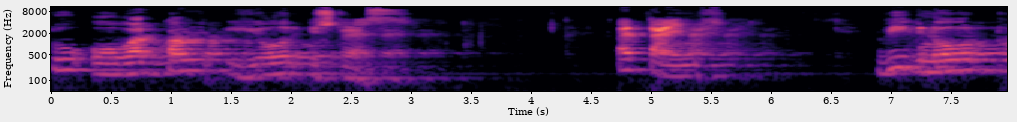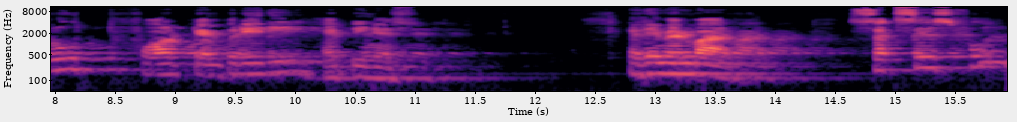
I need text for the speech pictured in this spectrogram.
to overcome your stress. At times, we ignore truth for temporary happiness. Remember, successful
